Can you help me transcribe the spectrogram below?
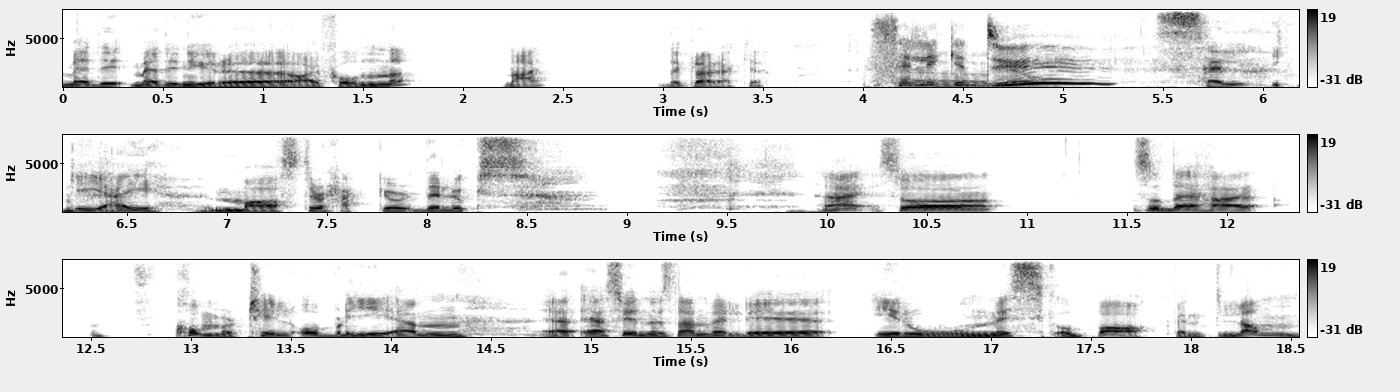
Med, de, med de nyere iPhonene? Nei, det klarer jeg ikke. Selv ikke Eh, du! Selv ikke jeg. Master hacker de luxe. Nei, så, så det her kommer til å bli en Jeg, jeg synes det er en veldig ironisk og bakvendt land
